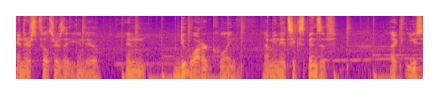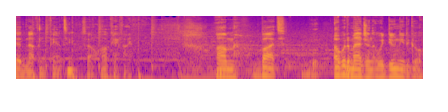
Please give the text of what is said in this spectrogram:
and there's filters that you can do. And do water cooling. I mean, it's expensive. Like you said, nothing fancy. So, okay, fine. Um, but I would imagine that we do need to go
